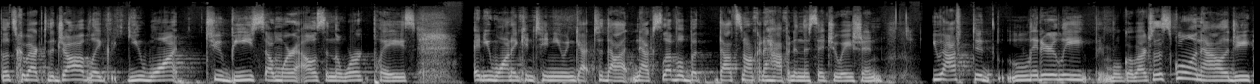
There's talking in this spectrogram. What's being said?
let's go back to the job. Like you want to be somewhere else in the workplace and you want to continue and get to that next level, but that's not going to happen in this situation. You have to literally, and we'll go back to the school analogy,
